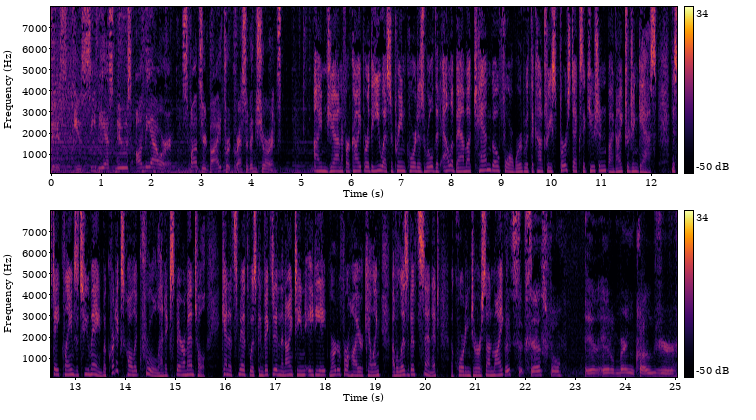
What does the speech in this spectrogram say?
This is CBS News on the Hour, sponsored by Progressive Insurance. I'm Jennifer Keiper. The U.S. Supreme Court has ruled that Alabama can go forward with the country's first execution by nitrogen gas. The state claims it's humane, but critics call it cruel and experimental. Kenneth Smith was convicted in the 1988 murder for hire killing of Elizabeth Sennett. According to her son Mike, it's successful. It, it'll bring closure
